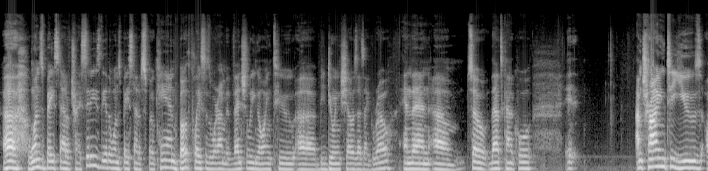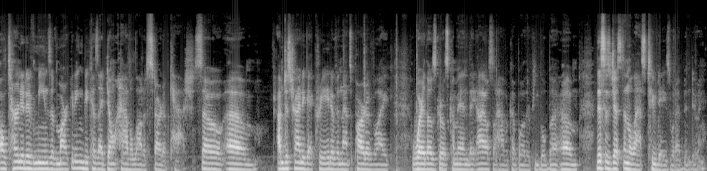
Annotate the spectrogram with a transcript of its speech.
Uh, one's based out of Tri Cities, the other one's based out of Spokane. Both places where I'm eventually going to uh, be doing shows as I grow, and then um, so that's kind of cool. It, I'm trying to use alternative means of marketing because I don't have a lot of startup cash. So um, I'm just trying to get creative, and that's part of like where those girls come in. They I also have a couple other people, but um, this is just in the last two days what I've been doing.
